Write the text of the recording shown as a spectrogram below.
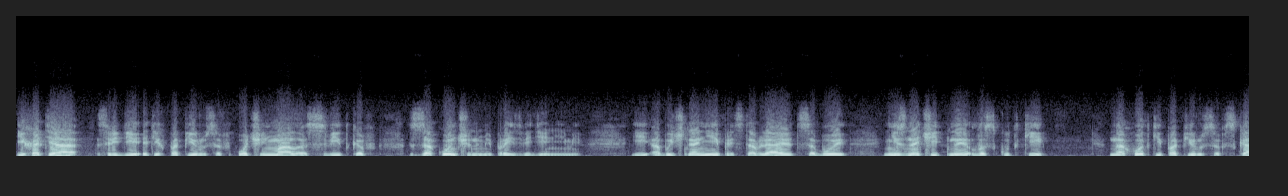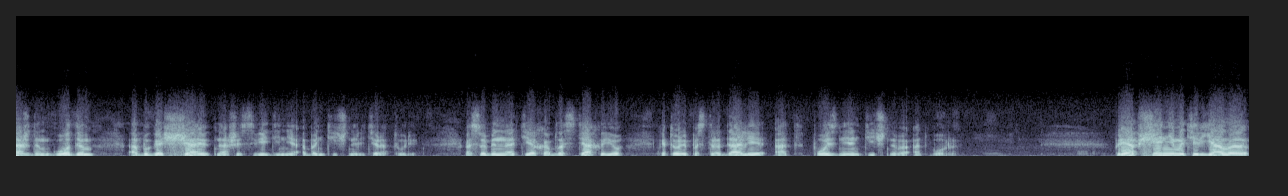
И хотя среди этих папирусов очень мало свитков с законченными произведениями, и обычно они представляют собой незначительные лоскутки, находки папирусов с каждым годом обогащают наши сведения об античной литературе, особенно о тех областях ее, которые пострадали от позднеантичного отбора. Приобщение материала,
